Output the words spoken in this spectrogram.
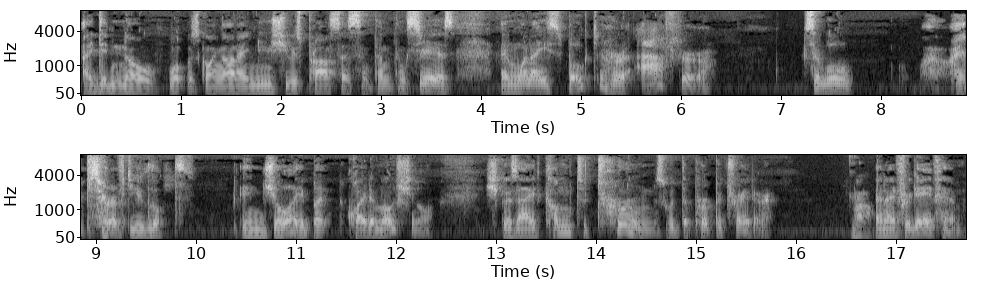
I didn't know what was going on. I knew she was processing something serious. And when I spoke to her after, I said, Well, I observed you looked in joy, but quite emotional. She goes, I had come to terms with the perpetrator Wow. and I forgave him.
